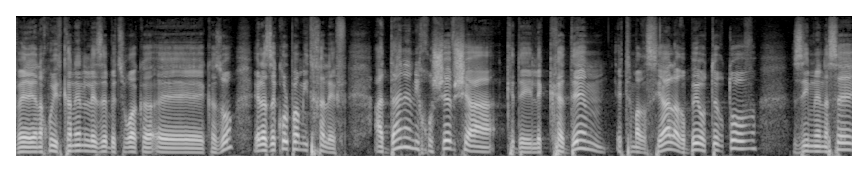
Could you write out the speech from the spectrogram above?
ואנחנו נתכנן לזה בצורה אה, כזו, אלא זה כל פעם מתחלף. עדיין אני חושב שכדי לקדם את מרסיאל הרבה יותר טוב, זה אם ננסה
